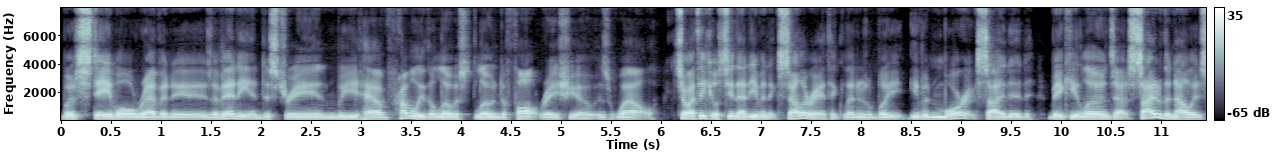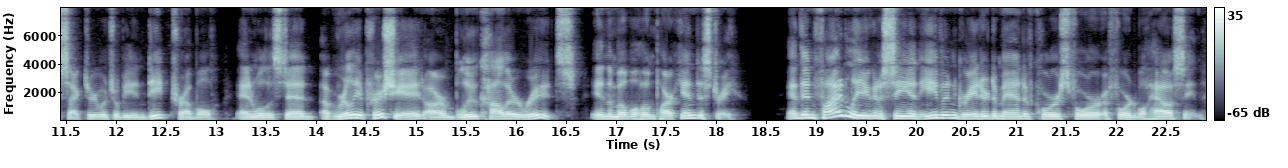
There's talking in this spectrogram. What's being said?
most stable revenues of any industry, and we have probably the lowest loan default ratio as well. So I think you'll see that even accelerate. I think lenders will be even more excited making loans outside of the knowledge sector, which will be in deep trouble, and will instead really appreciate our blue collar roots in the mobile home park industry. And then finally, you're going to see an even greater demand, of course, for affordable housing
